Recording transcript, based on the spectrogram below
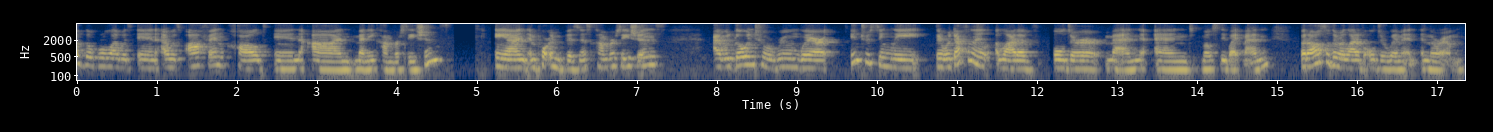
of the role I was in, I was often called in on many conversations and important business conversations. I would go into a room where, interestingly, there were definitely a lot of older men and mostly white men but also there were a lot of older women in the room.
